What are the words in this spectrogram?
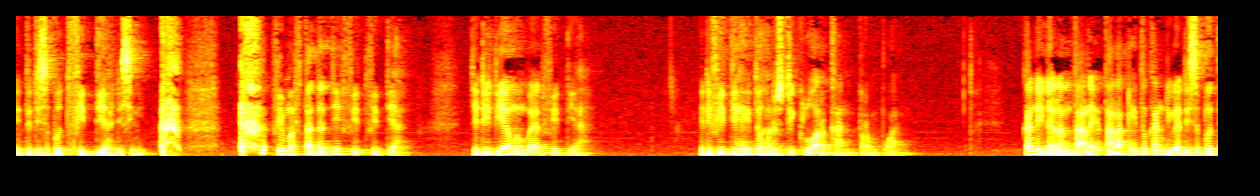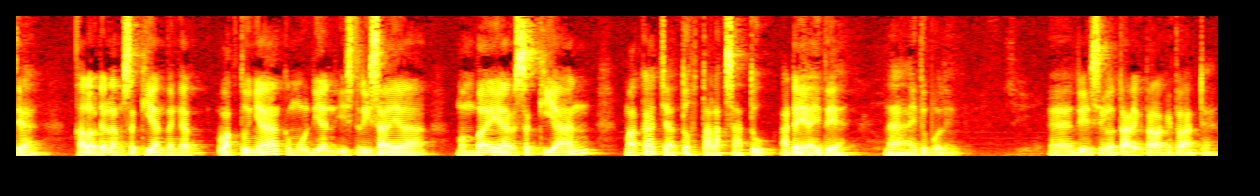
itu disebut fidyah di sini. fi maftadat fit fidyah. Jadi dia membayar fidyah. Jadi fidyah itu harus dikeluarkan perempuan. Kan di dalam talak talak itu kan juga disebut ya. Kalau dalam sekian tenggat waktunya kemudian istri saya membayar sekian maka jatuh talak satu. Ada ya itu ya. Nah itu boleh. Eh, di sila tarik talak itu ada.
